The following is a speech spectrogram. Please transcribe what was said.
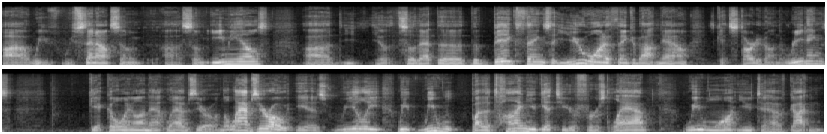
Uh, we've we've sent out some uh, some emails. You, you know, so that the the big things that you want to think about now is get started on the readings get going on that lab zero. And the lab zero is really, we, we, by the time you get to your first lab, we want you to have gotten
